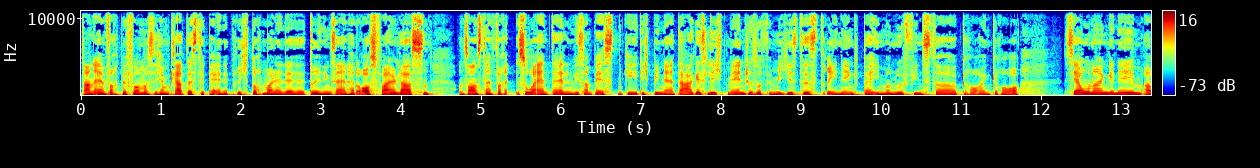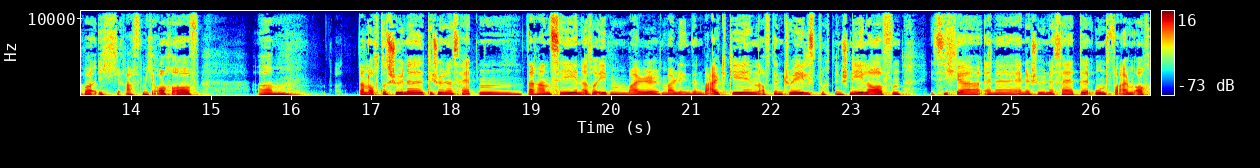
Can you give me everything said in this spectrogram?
dann einfach, bevor man sich am Glatteis die Beine bricht, doch mal eine Trainingseinheit ausfallen lassen und sonst einfach so einteilen, wie es am besten geht. Ich bin ein Tageslichtmensch, also für mich ist das Training bei immer nur finster, grau in grau sehr unangenehm, aber ich raff mich auch auf. Ähm, dann auch das Schöne, die schönen Seiten daran sehen, also eben mal, mal in den Wald gehen, auf den Trails, durch den Schnee laufen, ist sicher eine, eine schöne Seite und vor allem auch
